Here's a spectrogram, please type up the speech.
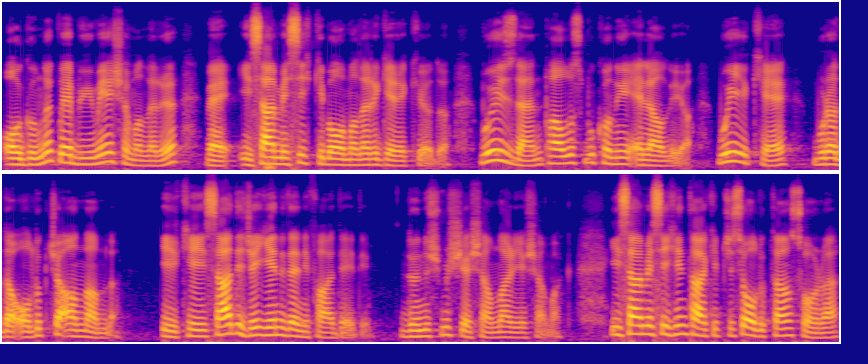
Olgunluk ve büyüme yaşamaları ve İsa Mesih gibi olmaları gerekiyordu. Bu yüzden Paulus bu konuyu ele alıyor. Bu ilke burada oldukça anlamlı. İlkeyi sadece yeniden ifade edeyim dönüşmüş yaşamlar yaşamak. İsa Mesih'in takipçisi olduktan sonra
